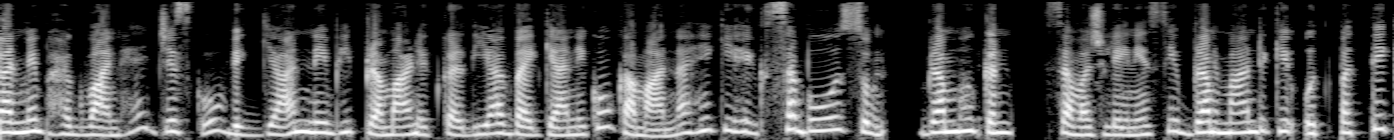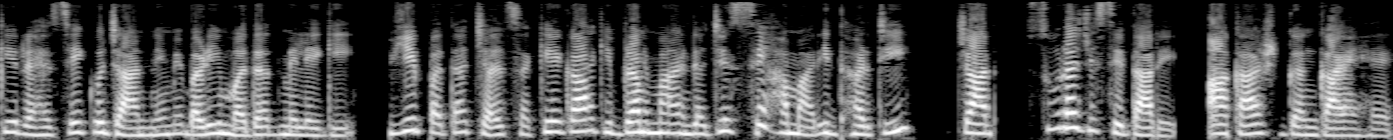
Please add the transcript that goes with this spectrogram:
में भगवान है, जिसको विज्ञान ने भी प्रमाणित कर दिया। वैज्ञानिकों का मानना है कि सुन ब्रह्म कण समझ लेने से ब्रह्मांड की उत्पत्ति के रहस्य को जानने में बड़ी मदद मिलेगी। ये पता चल सकेगा कि ब्रह्मांड जिससे हमारी धरती, चाँद, सूरज, सितारे, आकाश, गंगाएँ हैं,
